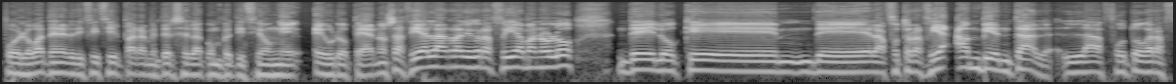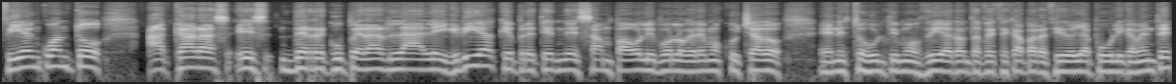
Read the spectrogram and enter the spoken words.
pues lo va a tener difícil para meterse en la competición eh, europea. Nos hacía la radiografía Manolo de lo que de la fotografía ambiental, la fotografía en cuanto a caras es de recuperar la alegría que pretende San Paoli por lo que le hemos escuchado en estos últimos días tantas veces que ha aparecido ya públicamente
